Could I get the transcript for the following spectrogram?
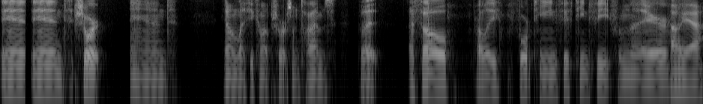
and and short and you know in life you come up short sometimes but i fell probably 14 15 feet from the air Oh yeah,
